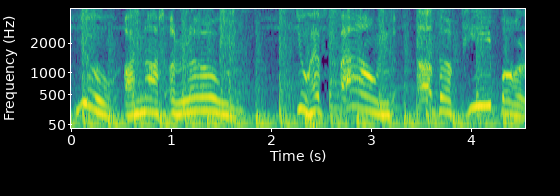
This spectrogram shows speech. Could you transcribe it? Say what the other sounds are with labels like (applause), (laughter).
You are not alone. You have found other people.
